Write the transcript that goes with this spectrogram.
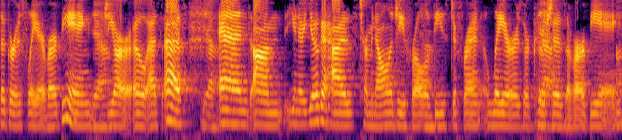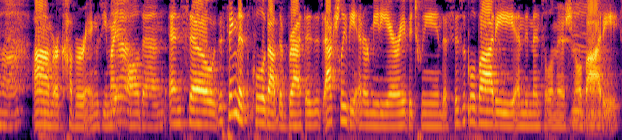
the gross layer of our being, yeah. G R O S S. Yeah. And um, you know, yoga has terminology for all of these different layers or koshas of our being, uh-huh. um, or coverings, you might call them. And so, the thing that's cool about the breath is it's actually the intermediary between the physical body and the mental emotional emotional body.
